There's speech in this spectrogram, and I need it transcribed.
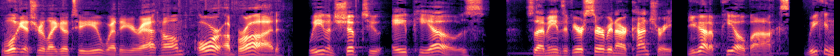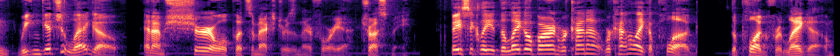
we'll get your Lego to you whether you're at home or abroad. We even ship to APOs. So that means if you're serving our country, you got a PO box, we can we can get you Lego, and I'm sure we'll put some extras in there for you. Trust me. Basically, the Lego barn, we're kind of we're kind of like a plug, the plug for Lego.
